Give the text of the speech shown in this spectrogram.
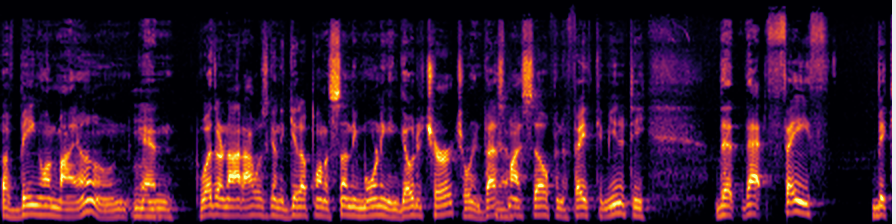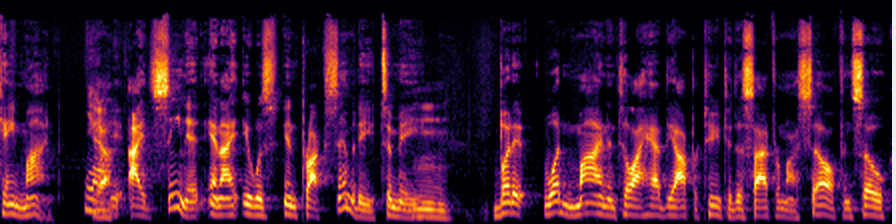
of being on my own mm. and whether or not I was going to get up on a Sunday morning and go to church or invest yeah. myself in a faith community, that that faith became mine. Yeah. I had seen it and I, it was in proximity to me, mm. but it wasn't mine until I had the opportunity to decide for myself. And so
